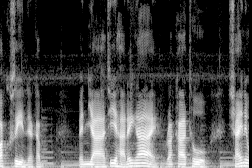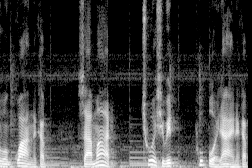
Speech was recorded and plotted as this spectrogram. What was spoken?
วัคซีนนะครับ เป็นยาที่หาได้ง่าย ราคาถูกใช้ในวงกว้างนะครับ สามารถช่วยชีวิตผู้ป่วยได้นะครับ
